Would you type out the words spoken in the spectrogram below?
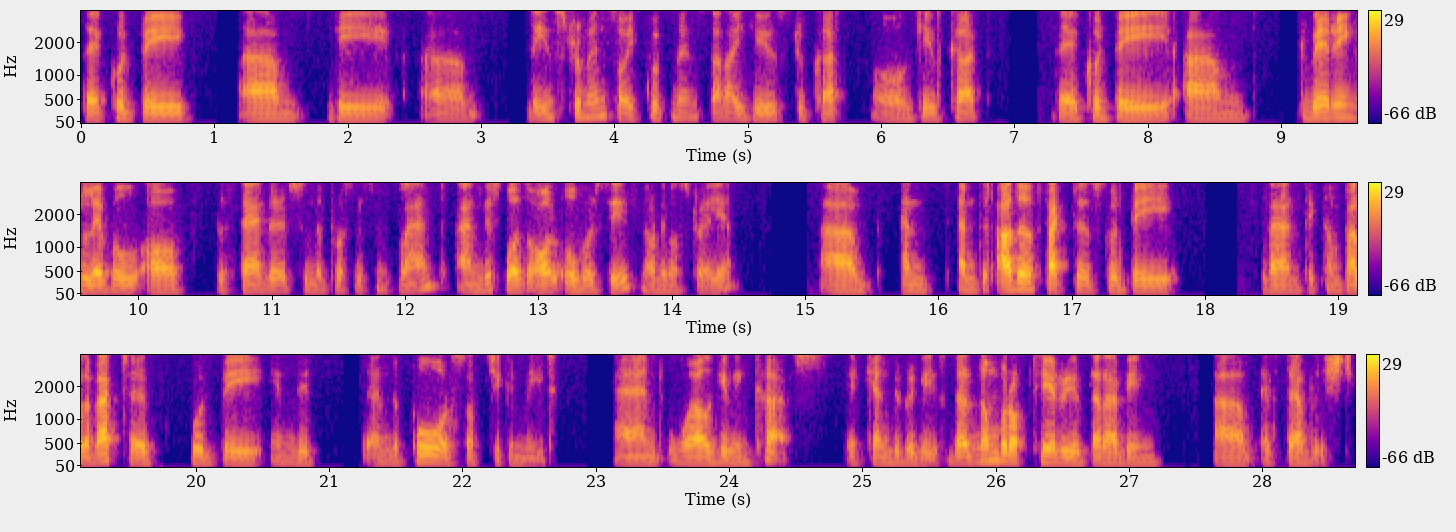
there could be um, the um, the instruments or equipments that are used to cut or give cut. There could be um, varying level of the standards in the processing plant, and this was all overseas, not in Australia. Um, and and the other factors could be that the Campylobacter could be in the in the pores of chicken meat, and while giving cuts, it can be released. There are a number of theories that have been uh, established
